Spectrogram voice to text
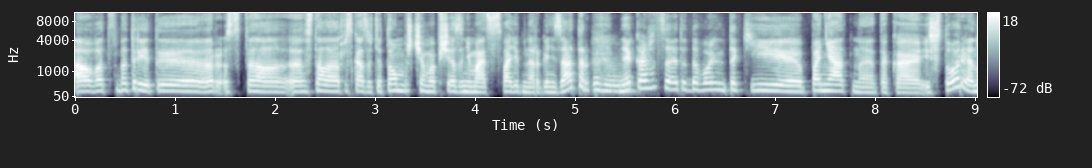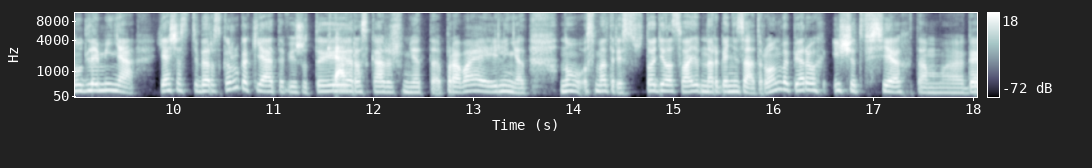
а вот смотри, ты стала, стала рассказывать о том, чем вообще занимается свадебный организатор. Угу. Мне кажется, это довольно-таки понятная такая история. Ну, для меня. Я сейчас тебе расскажу, как я это вижу. Ты да. расскажешь мне, права или нет. Ну, смотри, что делает свадебный организатор? Он, во-первых, ищет всех там, э, го...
